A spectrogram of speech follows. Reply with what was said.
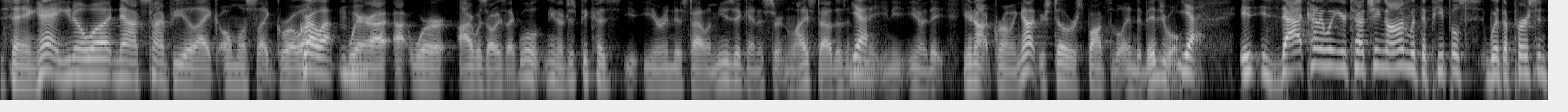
saying, hey, you know what? Now it's time for you to like almost like grow, up." Grow up. up, mhm. Where I, I, where I was always like, well, you know, just because you- you're into a style of music and a certain lifestyle doesn't mean that you need, you know, that you're not growing up. You're still a responsible individual. Yes. Is, is that kind of what you're touching on with the people, with a person?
